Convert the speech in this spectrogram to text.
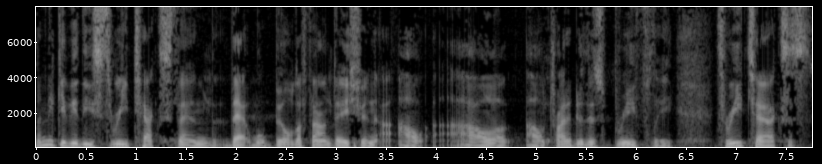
let me give you these three texts then that will build a foundation. I'll, I'll, I'll try to do this briefly. Three texts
